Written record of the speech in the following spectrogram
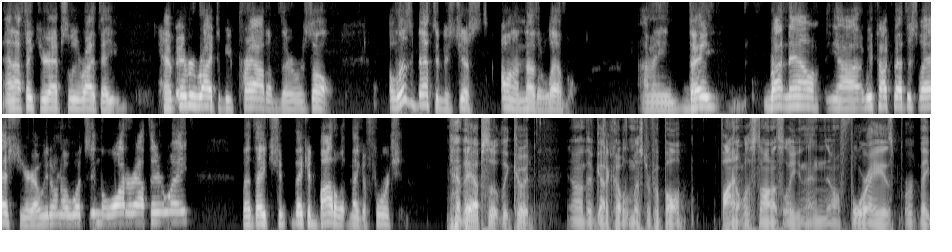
and I think you're absolutely right. They have every right to be proud of their result. Elizabethton is just on another level. I mean, they right now, you know, we talked about this last year. We don't know what's in the water out there way, but they should they could bottle it, and make a fortune. Yeah, they absolutely could. You know, they've got a couple of Mr. Football finalists, honestly. And then you know, 4A is or they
